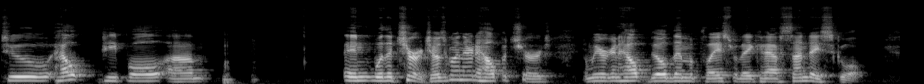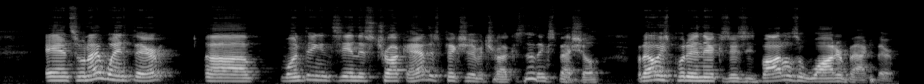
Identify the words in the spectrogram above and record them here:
to help people um, in with a church. I was going there to help a church, and we were going to help build them a place where they could have Sunday school. And so when I went there, uh, one thing you see in this truck, I have this picture of a truck. It's nothing special, but I always put it in there because there's these bottles of water back there.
